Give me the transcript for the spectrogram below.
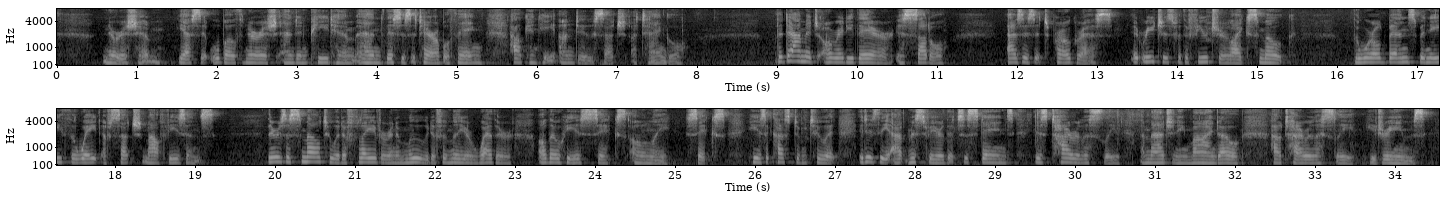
nourish him. Yes, it will both nourish and impede him, and this is a terrible thing. How can he undo such a tangle? The damage already there is subtle, as is its progress. It reaches for the future like smoke. The world bends beneath the weight of such malfeasance. There is a smell to it, a flavor and a mood, a familiar weather, although he is six only, six. He is accustomed to it. It is the atmosphere that sustains his tirelessly imagining mind. Oh, how tirelessly he dreams.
